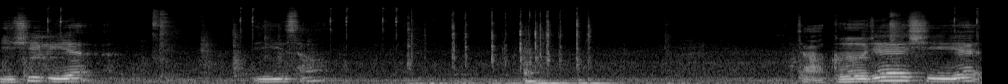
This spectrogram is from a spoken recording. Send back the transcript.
22에 24 자, 거제시의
